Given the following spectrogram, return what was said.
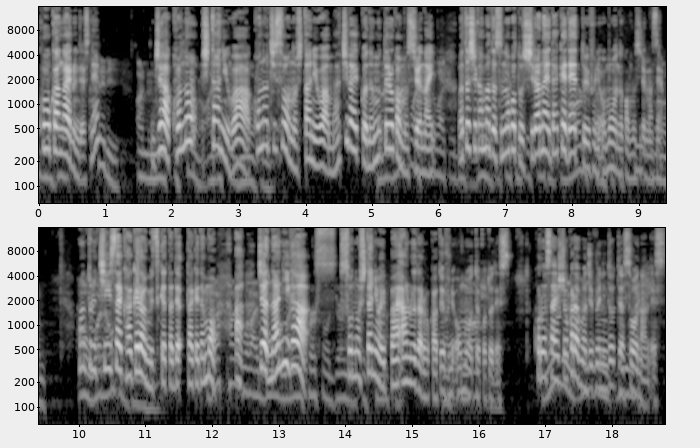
こう考えるんですね。じゃあこの下にはこの地層の下には間違い1個眠ってるかもしれない。私がまだそのことを知らないだけでというふうに思うのかもしれません。本当に小さいかけらを見つけただけでもあじゃあ何がその下にはいっぱいあるだろうかというふうに思うということです。これ最初からも自分にとってはそうなんです。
